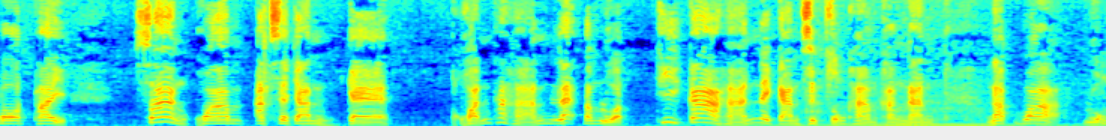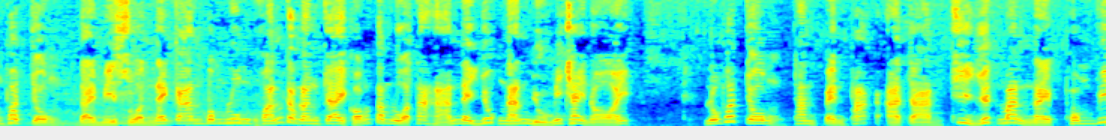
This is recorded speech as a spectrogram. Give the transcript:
ปลอดภัย สร้างความอัศจรรย์แก่ขวัญทหารและตำรวจที่กล้าหาญในการศึกสงครามครั้งนั้น นับว่า หลวงพ่อจงได้มีส่วนในการบำรุงขวัญกำลังใจของตำรวจทหารในยุคนั้นอยู่ไม่ใช่น้อย หลวงพ่อจงท่านเป็นพักอาจารย์ที่ยึดมั่นในพรมวิ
